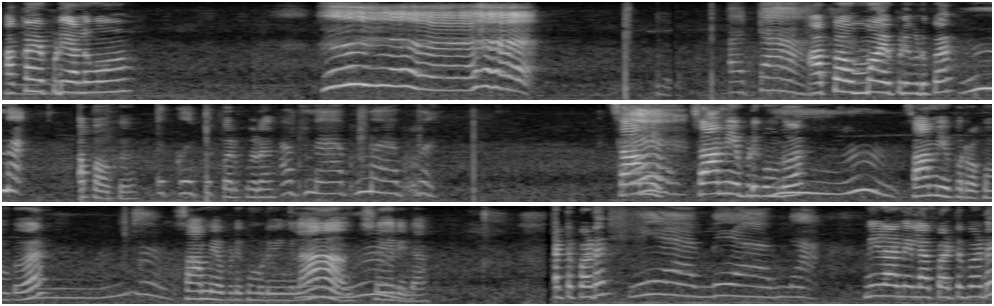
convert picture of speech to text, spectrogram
அக்கா எப்படி அழுவும்? அப்பா அம்மா எப்படி கொடுப்ப? துக்கு பருப்பு கடை. சாமி சாமி எப்படி கும்பிடுவ? சாமி எப்படி கும்பிடுவ? சாமி எப்படி கும்பிடுவீங்களா? சரிடா. பாட்டு பாடு. நீலா நீலா பாட்டு பாடு.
